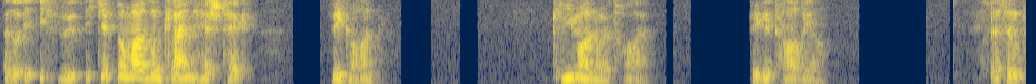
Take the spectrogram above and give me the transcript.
Also ich, ich, ich gebe nur mal so einen kleinen Hashtag vegan. Klimaneutral. Vegetarier. Das sind,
